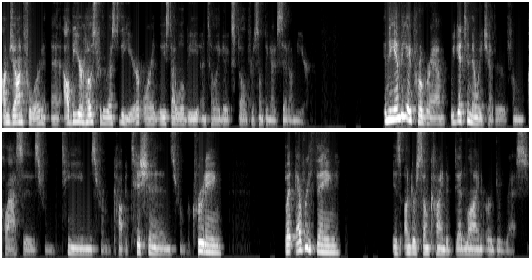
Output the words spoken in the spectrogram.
I'm John Ford, and I'll be your host for the rest of the year, or at least I will be until I get expelled for something I've said on the air. In the MBA program, we get to know each other from classes, from teams, from competitions, from recruiting, but everything is under some kind of deadline or duress.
